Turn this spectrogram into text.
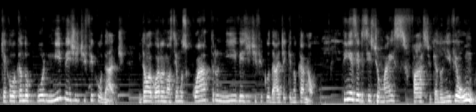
Que é colocando por níveis de dificuldade. Então agora nós temos quatro níveis de dificuldade aqui no canal. Tem exercício mais fácil, que é do nível 1,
